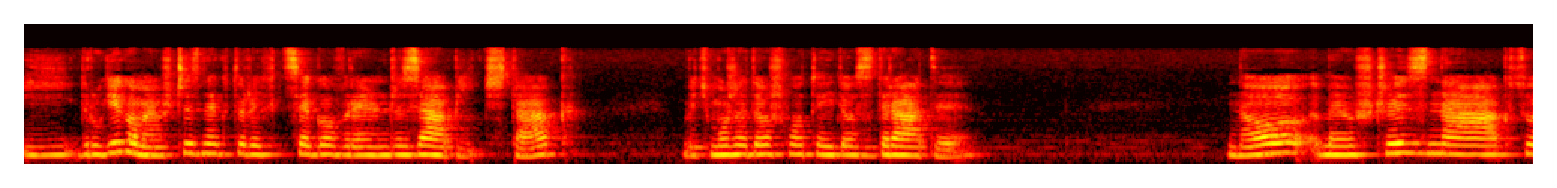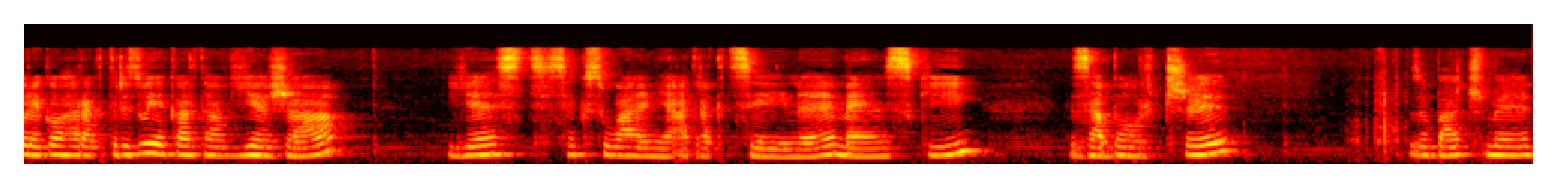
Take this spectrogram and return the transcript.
i drugiego mężczyznę, który chce go wręcz zabić, tak? Być może doszło tutaj do zdrady. No, mężczyzna, którego charakteryzuje karta wieża, jest seksualnie atrakcyjny, męski, zaborczy. Zobaczmy,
